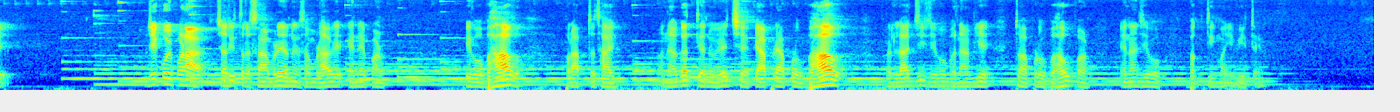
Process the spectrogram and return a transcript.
જે કોઈ પણ આ ચરિત્ર સાંભળે અને સંભળાવે, એને પણ એવો ભાવ પ્રાપ્ત થાય. અને અગત્યનું એ જ છે કે આપણે આપણો ભાવ પ્રહલાદજી જેવો બનાવીએ, તો આપણો ભાવ પણ એના જેવો ભક્તિમય વીતે.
